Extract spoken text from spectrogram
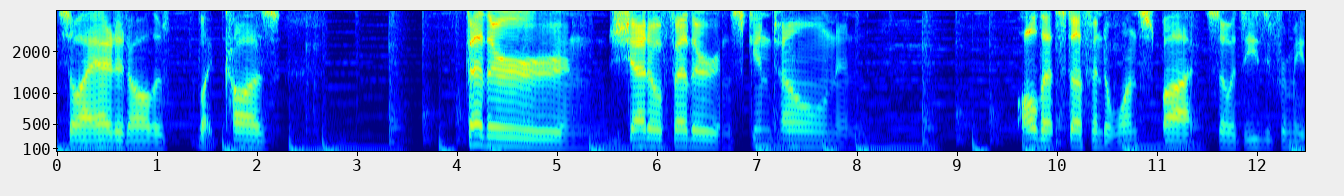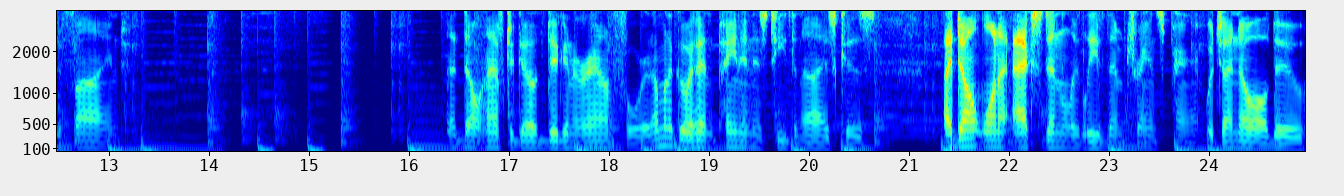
So I added all the like Kaw's feather and shadow feather and skin tone and all that stuff into one spot so it's easy for me to find. I don't have to go digging around for it. I'm going to go ahead and paint in his teeth and eyes because I don't want to accidentally leave them transparent, which I know I'll do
